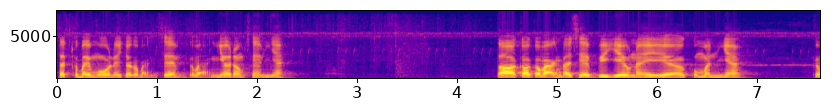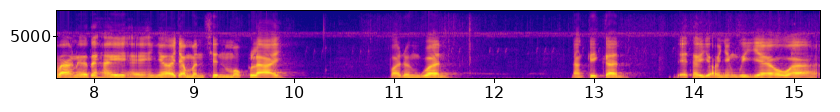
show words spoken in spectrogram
test cái bài mùi này cho các bạn xem, các bạn nhớ đón xem nha. Ta coi các bạn đã xem video này à, của mình nha. Các bạn nếu thấy hay hãy nhớ cho mình xin một like và đừng quên đăng ký kênh để theo dõi những video uh,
